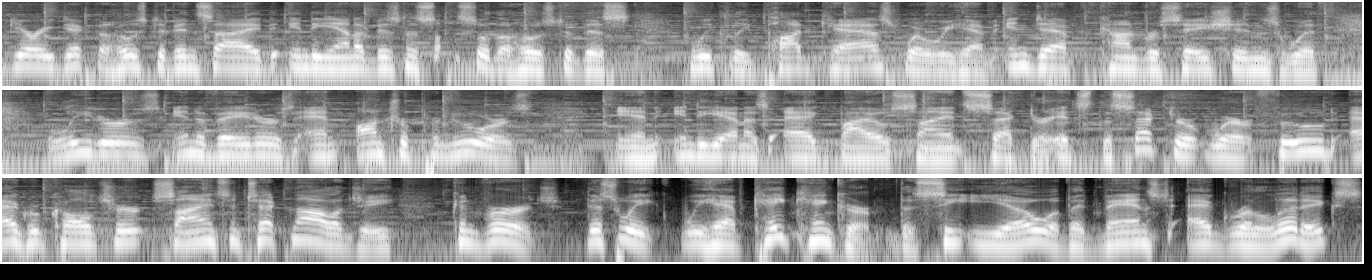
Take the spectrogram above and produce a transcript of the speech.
Gerry Dick, the host of Inside Indiana Business, also the host of this weekly podcast where we have in depth conversations with leaders, innovators, and entrepreneurs in Indiana's ag bioscience sector. It's the sector where food, agriculture, science, and technology converge. This week, we have Kay Kuenker, the CEO of Advanced Agrilytics.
